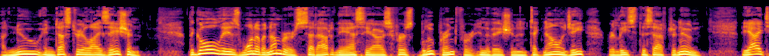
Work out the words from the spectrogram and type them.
a new industrialization. The goal is one of a number set out in the SAR's first blueprint for innovation and technology released this afternoon. The IT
